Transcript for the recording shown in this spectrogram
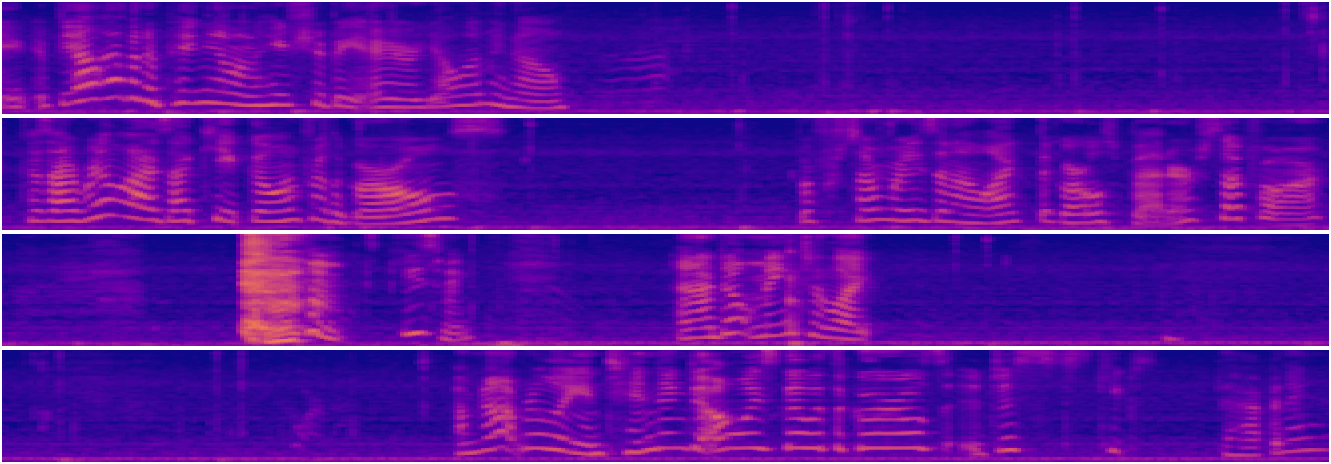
If y'all have an opinion on who should be heir, y'all let me know. Because I realize I keep going for the girls. But for some reason I like the girls better so far. Excuse me. And I don't mean to like... I'm not really intending to always go with the girls. It just keeps happening.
